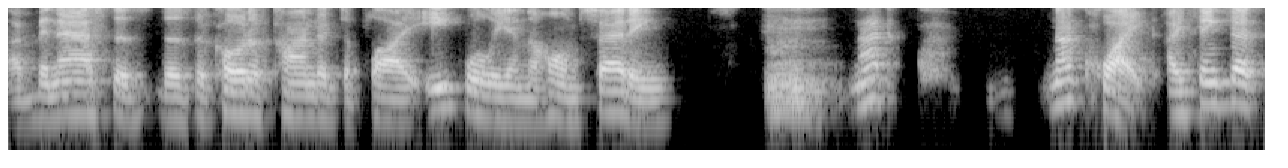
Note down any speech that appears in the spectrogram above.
I've been asked, does, does the code of conduct apply equally in the home setting? not, not quite. I think that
